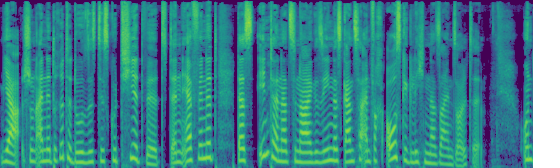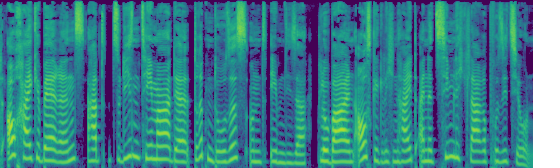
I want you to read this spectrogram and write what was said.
ja schon eine dritte Dosis diskutiert wird. Denn er findet, dass international gesehen das Ganze einfach ausgeglichener sein sollte. Und auch Heike Behrens hat zu diesem Thema der dritten Dosis und eben dieser globalen Ausgeglichenheit eine ziemlich klare Position.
